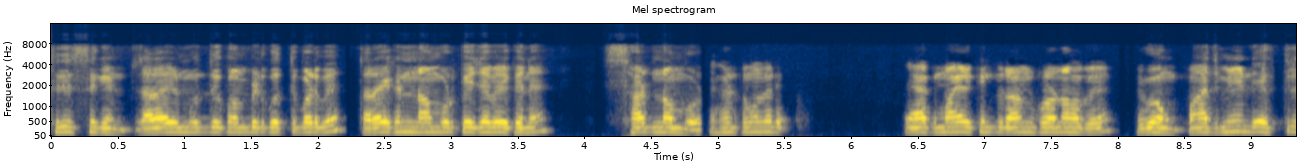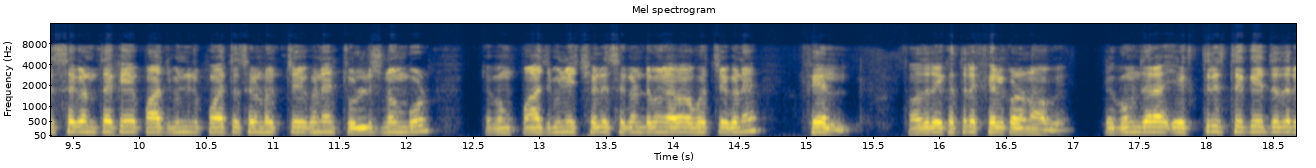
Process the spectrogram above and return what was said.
ত্রিশ সেকেন্ড যারা এর মধ্যে কমপ্লিট করতে পারবে, তারা এখানে নম্বর পেয়ে যাবে এখানে ষাট নম্বর এখানে তোমাদের এক মাইল কিন্তু রান করানো হবে এবং পাঁচ মিনিট একত্রিশ সেকেন্ড থেকে পাঁচ মিনিট পঁয়ত্রিশ সেকেন্ড হচ্ছে এখানে চল্লিশ নম্বর এবং পাঁচ মিনিট ছিয়াল্লিশ সেকেন্ড এবং অ্যাভাব হচ্ছে এখানে ফেল তোমাদের এক্ষেত্রে ফেল করানো হবে। এবং যারা একত্রিশ থেকে যাদের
